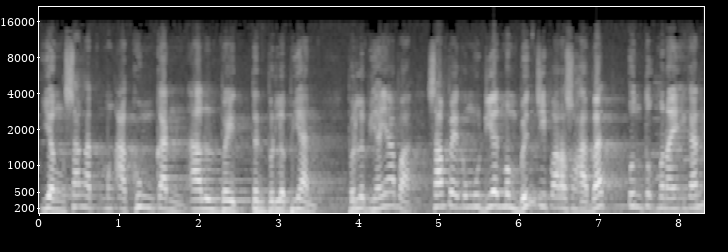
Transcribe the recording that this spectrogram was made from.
yang sangat mengagungkan alul bait dan berlebihan. Berlebihannya apa? Sampai kemudian membenci para sahabat untuk menaikkan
